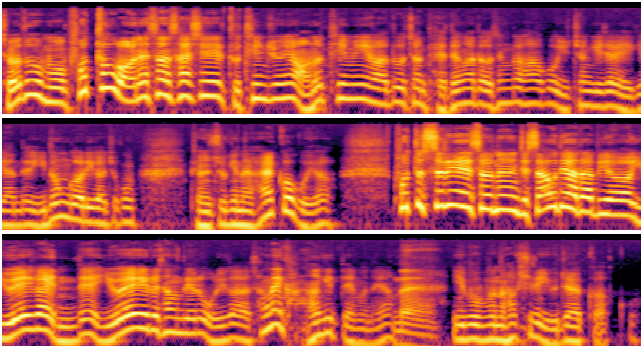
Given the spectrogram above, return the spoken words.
저도 뭐 포트 one에선 사실 두 팀 중에 어느 팀이 와도 전 대등하다고 생각하고 유천 기자가 얘기하는데 이동 거리가 조금 변수기는 할 거고요. 포트 3에서는 이제 사우디아라비아와 UAE가 있는데 UAE를 상대로 우리가 상당히 강하기 때문에요. 네. 이 부분은 확실히 유리할 것 같고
